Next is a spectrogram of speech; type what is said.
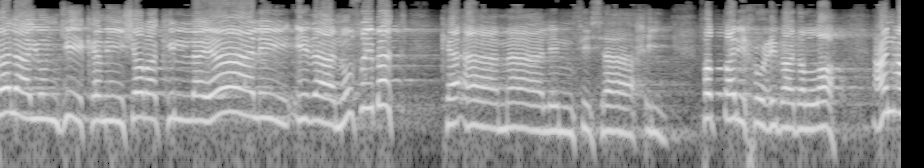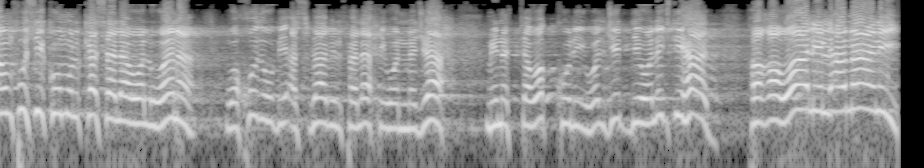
فلا ينجيك من شرك الليالي إذا نصبت كآمال انفساح. فاطرحوا عباد الله عن أنفسكم الكسل والونى وخذوا بأسباب الفلاح والنجاح من التوكل والجد والاجتهاد. فغوالي الأماني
